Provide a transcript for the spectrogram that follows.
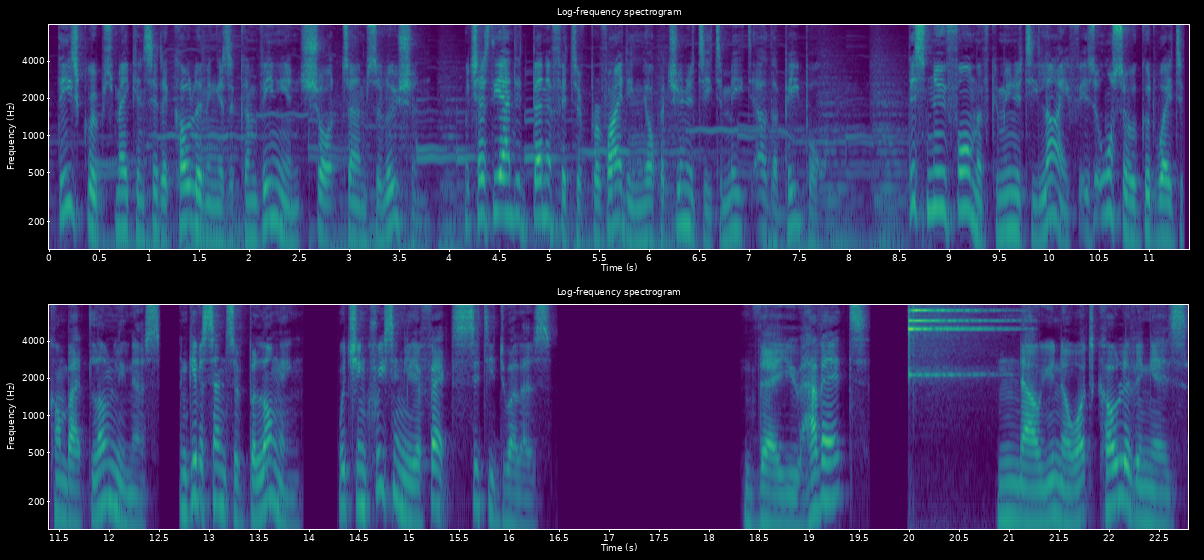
These groups may consider co living as a convenient short term solution, which has the added benefit of providing the opportunity to meet other people. This new form of community life is also a good way to combat loneliness and give a sense of belonging, which increasingly affects city dwellers. There you have it. Now you know what co living is.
